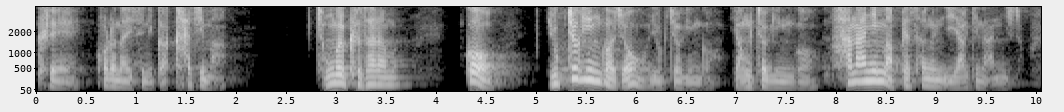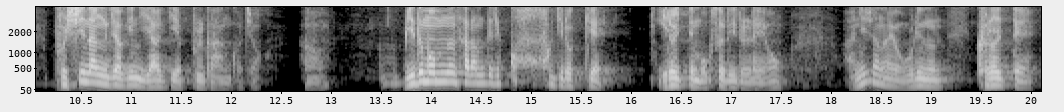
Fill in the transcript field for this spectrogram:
그래, 코로나 있으니까 가지 마. 정말 그 사람은, 그, 육적인 거죠. 육적인 거. 영적인 거. 하나님 앞에 서는 이야기는 아니죠. 불신앙적인 이야기에 불과한 거죠. 어. 믿음 없는 사람들이 꼭 이렇게 이럴 때 목소리를 내요. 아니잖아요. 우리는 그럴 때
